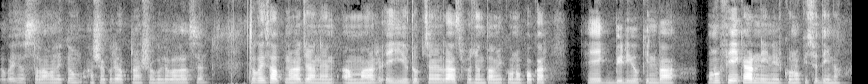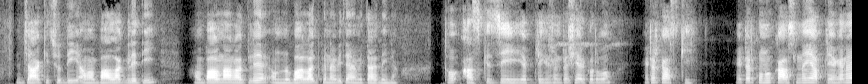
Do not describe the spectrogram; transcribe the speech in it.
হ্যালো গাইস আসসালামু আলাইকুম। আশা করি আপনারা সকলে ভালো আছেন। তো গাইস আপনারা জানেন, আমার এই ইউটিউব চ্যানেলে আজ পর্যন্ত আমি কোনো প্রকার ফেক ভিডিও কিংবা কোনো ফেক আর্নিংয়ের কোনো কিছু দিই না। যা কিছু দিই, আমার ভালো লাগলে দিই, আমার ভালো না লাগলে অন্য ভালো লাগবে না বিধে আমি তা দিই না। তো আজকে যে অ্যাপ্লিকেশনটা শেয়ার করব, এটার কাজ কি? এটার কোনো কাজ নেই। আপনি এখানে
